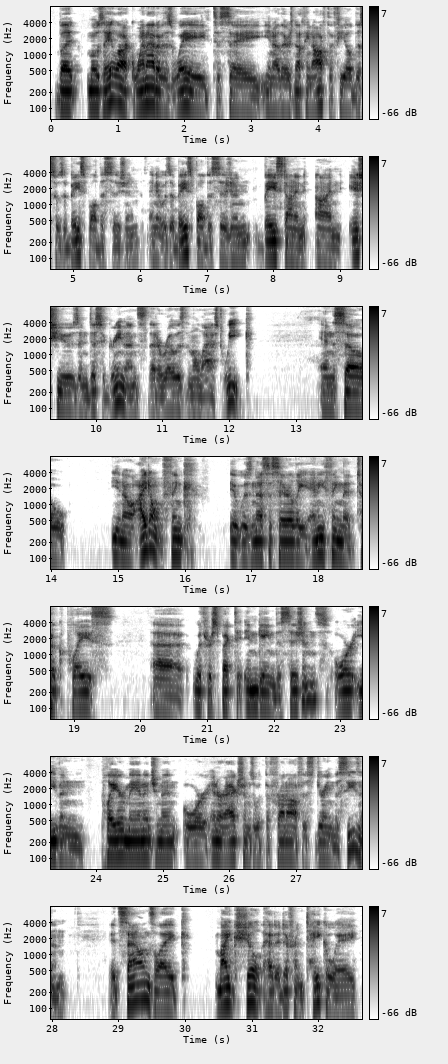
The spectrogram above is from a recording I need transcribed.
But Mozeliak went out of his way to say, you know, there's nothing off the field. This was a baseball decision, and it was a baseball decision based on an, on issues and disagreements that arose in the last week. And so, you know, I don't think it was necessarily anything that took place uh, with respect to in-game decisions or even player management or interactions with the front office during the season it sounds like Mike Shildt had a different takeaway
